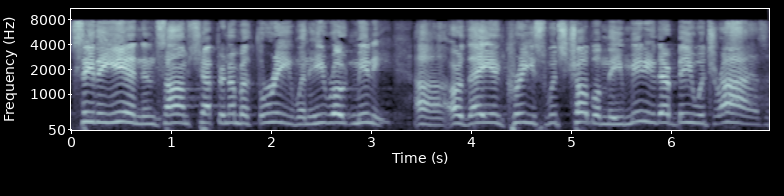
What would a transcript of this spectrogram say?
see the end in Psalms chapter number three when he wrote many uh, are they increase which trouble me. Many there be which rise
